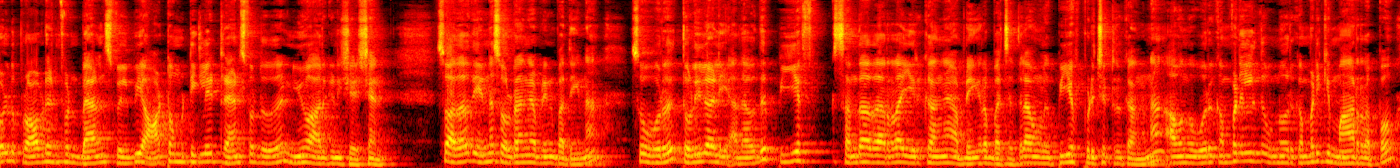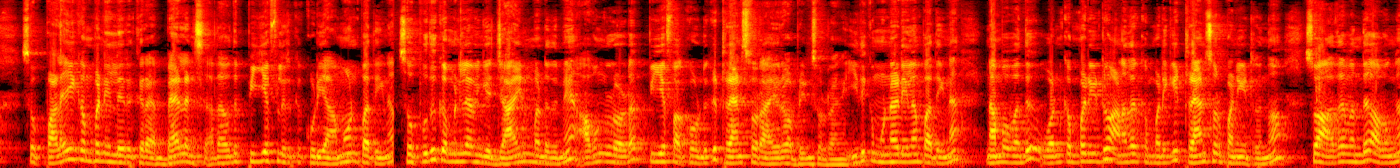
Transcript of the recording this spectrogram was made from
old provident fund balance will be automatically transfer to the new organisation so அதாவது என்ன சொல்கிறாங்க அப்படின்னு பார்த்தீங்கன்னா ஸோ ஒரு தொழிலாளி அதாவது பிஎஃப் சந்தாதாரராக இருக்காங்க அப்படிங்கிற பட்சத்தில் அவங்களுக்கு பிஎஃப் பிடிச்சிட்டு இருக்காங்கன்னா அவங்க ஒரு கம்பெனிலேருந்து இன்னொரு கம்பெனிக்கு மாறுறப்போ ஸோ பழைய கம்பெனியில் இருக்கிற பேலன்ஸ் அதாவது பிஎஃப்ல இருக்கக்கூடிய அமௌண்ட் பார்த்தீங்கன்னா ஸோ புது கம்பெனியில் அவங்க ஜாயின் பண்ணதுமே அவங்களோட பிஎஃப் அக்கௌண்ட்டுக்கு ட்ரான்ஸ்ஃபர் ஆயிரும் அப்படின்னு சொல்கிறாங்க இதுக்கு முன்னாடிலாம் பார்த்தீங்கன்னா நம்ம வந்து ஒன் கம்பெனி டு அனதர் கம்பெனிக்கு ட்ரான்ஸ்ஃபர் பண்ணிட்டு இருந்தோம். ஸோ அதை வந்து அவங்க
